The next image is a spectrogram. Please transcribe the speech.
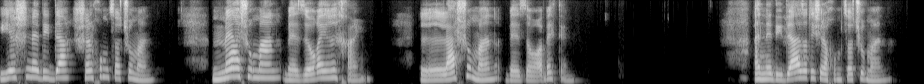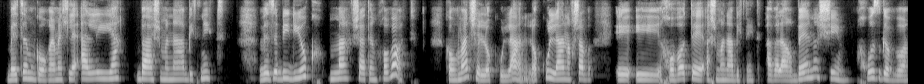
יש נדידה של חומצות שומן מהשומן באזור הירכיים לשומן באזור הבטן. הנדידה הזאת של החומצות שומן בעצם גורמת לעלייה בהשמנה הבטנית וזה בדיוק מה שאתן חוות. כמובן שלא כולן, לא כולן עכשיו אה, אה, חוות אה, השמנה בטנית, אבל הרבה נשים, אחוז גבוה,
